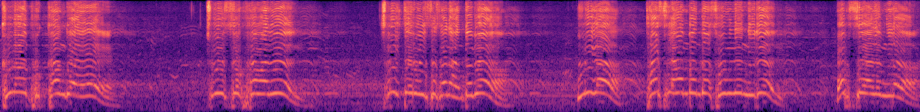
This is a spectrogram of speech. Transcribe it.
그런 북한과의 졸속 평화는 절대로 있어서는 안 되며 우리가 다시 한 번 더 속는 일은 없어야 됩니다.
